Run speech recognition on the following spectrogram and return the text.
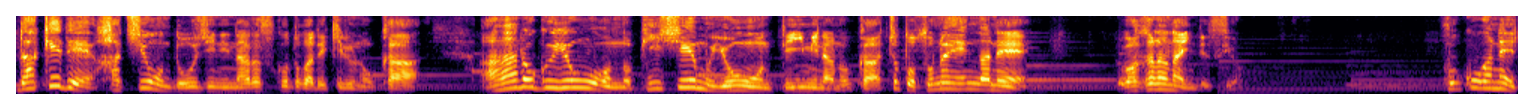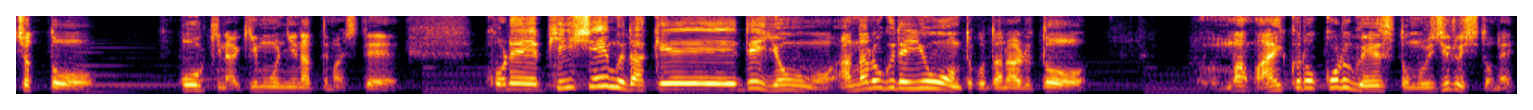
だけで8音同時に鳴らすことができるのかアナログ4音の PCM4 音って意味なのかちょっとその辺がねわからないんですよ。ここがねちょっと大きな疑問になってましてこれ PCM だけで4音アナログで4音ってことになるとまあマイクロコルグ S と無印とね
